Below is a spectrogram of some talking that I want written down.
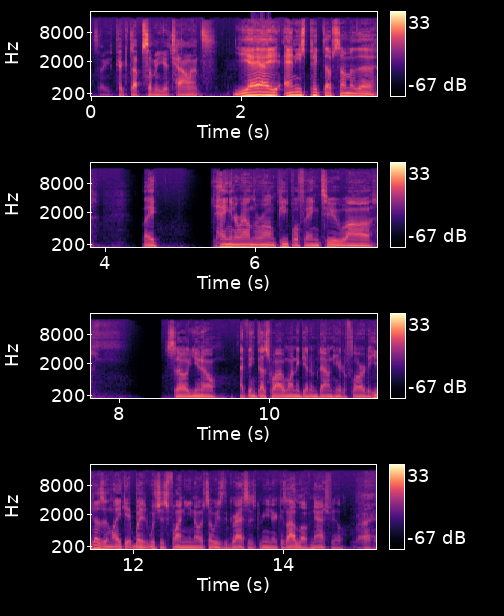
So he picked up some of your talents. yeah, and he's picked up some of the like hanging around the wrong people thing too. Uh, so you know, I think that's why I want to get him down here to Florida. He doesn't like it, which is funny. You know, it's always the grass is greener because I love Nashville. Right.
